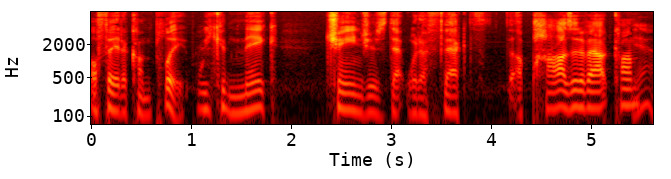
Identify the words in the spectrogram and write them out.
a fait accompli. We could make changes that would affect a positive outcome. yeah,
